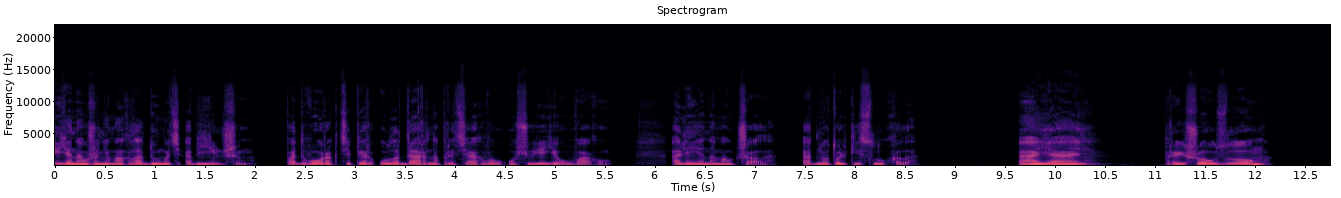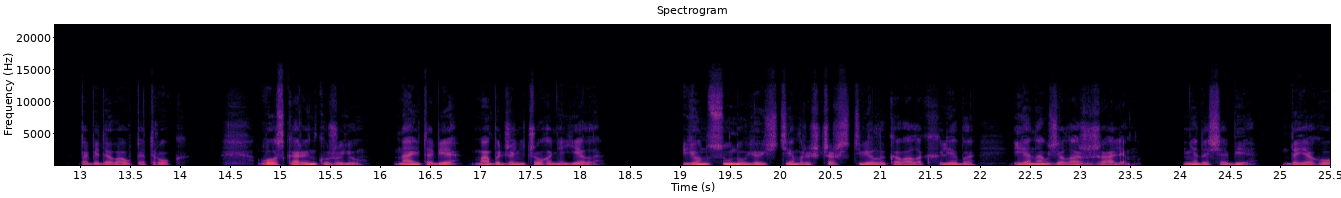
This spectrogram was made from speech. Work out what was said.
і яна ўжо не магла думаць аб іншым. Падворак цяпер уладарна прыцягваў усю яе ўвагу але яна маўчала адно толькі слухала. Ай-ай прыйшоў злом пабедаваў пятрок воз карынку жую най табе мабыць жа нічога не ела Ён сунуў ёй з цемры шчарсцвелы кавалак хлеба і яна ўзяла з жалем не да сябе да яго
